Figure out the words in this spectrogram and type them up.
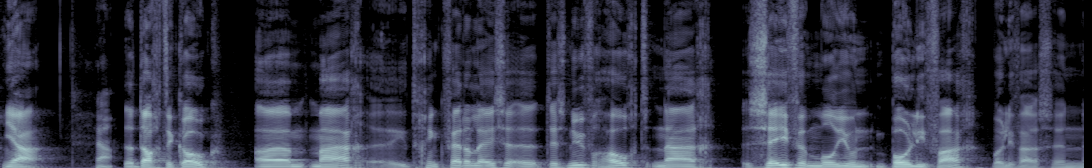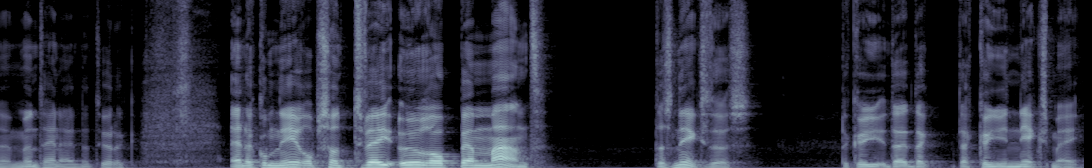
Ja, Ja. dat dacht ik ook. Ehm, maar, eh, het ging ik verder lezen, het is nu verhoogd naar 7 miljoen bolivar. Bolivar is een munteenheid natuurlijk. En dat komt neer op zo'n 2 euro per maand. Dat is niks dus. Daar kun je, daar, daar, daar kun je niks mee.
